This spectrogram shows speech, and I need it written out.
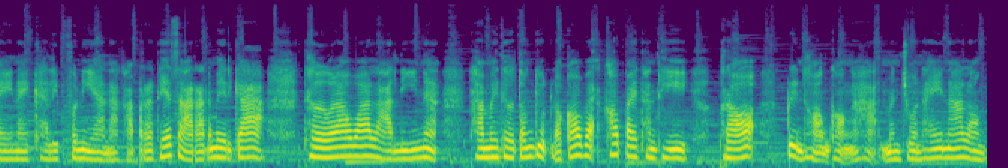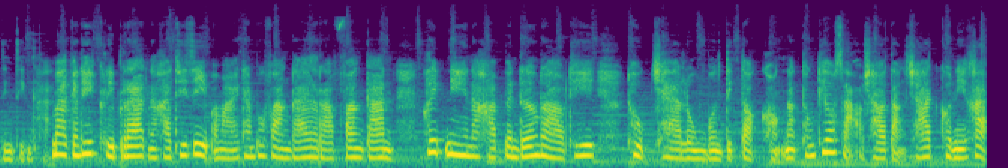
ยในแคลิฟอร์เนียนะคะ ประเทศสหรัฐอเมริกา เธอเล่าว่าร้านนี้เนี่ยทำให้เธอต้องหยุดแล้วก็แวะเข้าไปทันที เพราะกลิ่นหอมของอาหารมันชวนให้น่าลองจริง ๆ ค่ะ มากันที่คลิปแรกนะคะ ที่จีบเอามาให้ท่านผู้ฟังได้รับฟังกัน คลิปนี้นะคะ เป็นเรื่องราวที่ถูกแชร์ลงบน t ิ k t o k ของนักท่องเที่ยวสาวชาวต่างชาติคนนี้ค่ะ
